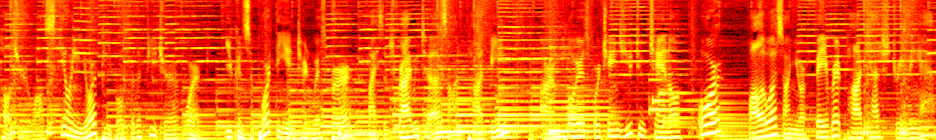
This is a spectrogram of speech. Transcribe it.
culture while skilling your people for the future of work. You can support the Intern Whisperer by subscribing to us on Podbean, our Employers for Change YouTube channel, or follow us on your favorite podcast streaming app.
